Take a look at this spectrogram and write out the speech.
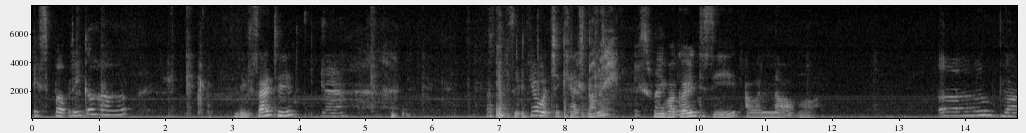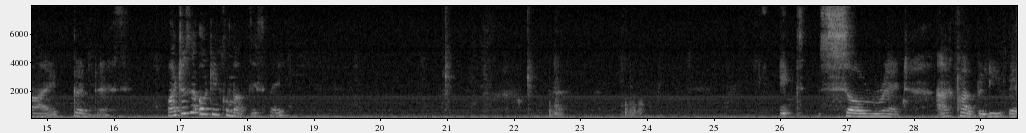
It's bubbling up. Be excited. Yeah. So if you watch it carefully, we you are going to see our lava. Oh my. Why does it only come out this way? It's so red. I can't believe it.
